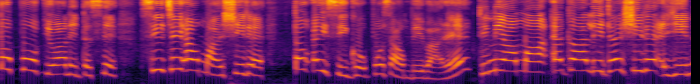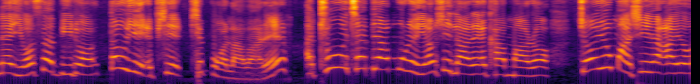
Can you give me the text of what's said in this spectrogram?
တုပ်ပို့ပြောကနေတဆင့်စီချိတ်အောက်မှာရှိတဲ့ တောက်အိတ်စီကိုပို့ဆောင်ပေးပါတယ်။ဒီနေရာမှာအကာလီဓာတ်ရှိတဲ့အရေးနဲ့ရောဆက်ပြီးတော့တောက်ရည်အဖြစ်ဖြစ်ပေါ်လာပါတယ်။အထူးအချက်ပြမှုတွေရောက်ရှိလာတဲ့အခါမှာတော့ ကြောရုံမှာရှိတဲ့အာယုံ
